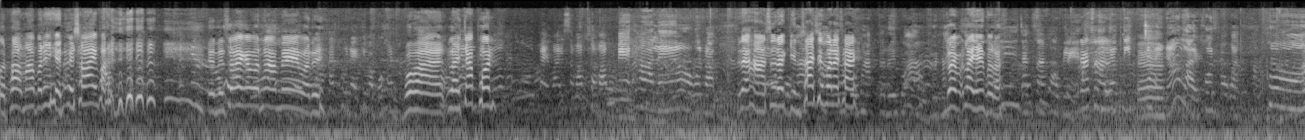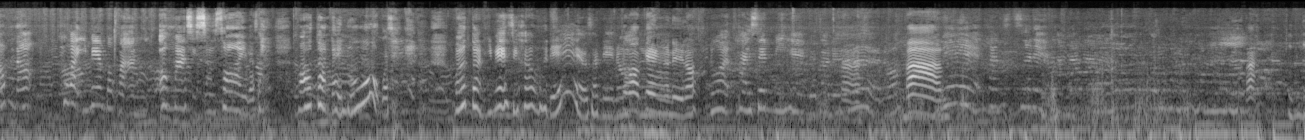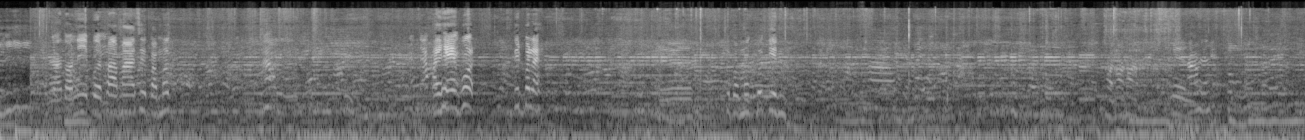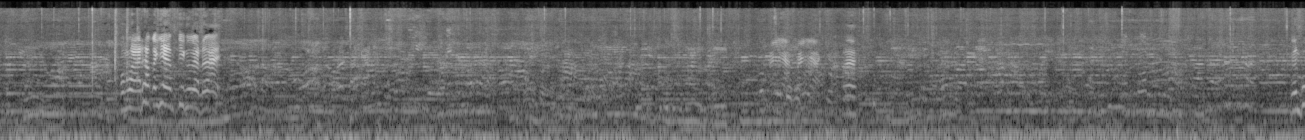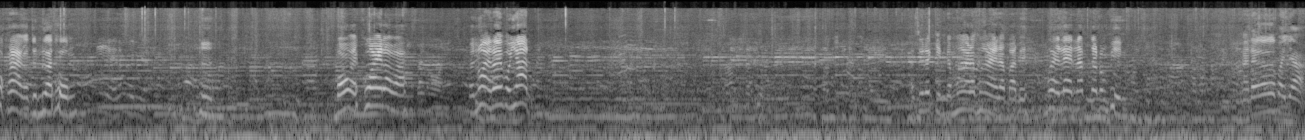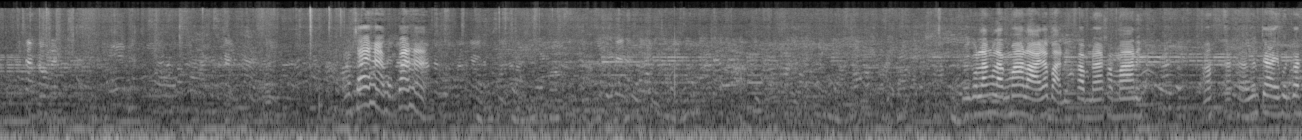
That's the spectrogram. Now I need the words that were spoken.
ปิดผ้ามาบัดนี้เห็นเอ้ยชายบัดนี้เห็นเอ้ยชายกับหน้าแม่บัดนี้ผู้ใดที่มาบ่ทันเพราะว่าไรจับพนไปไว้สวับสวับแม่ท่าแล้วเวลาไม่ได้หาซื้อได้กินใช่ชื่อว่าอะไรใช่พักก็เลยบ่เอาเพิ่นไรไรยังตัวน่ะจังซั่นโอเคได้ค่ะแล้วติดใจนะหลายคนบอกว่าหอมเนาะคือว่าอีเมลบอกว่าอันออกมาสิซื้อซอยว่าซั่นว่าตอนใดลูกว่าซั่น ว่าตอนอีเมลสิเข้ามือเด้ว่าซั่นเด้ก็เนาะว่าเก่งอะดีเนาะนวดคลายเส้นมีแห้งด้วยจ้าเด้อเนาะอ่าเด้ท่านเสื้อเด็กอะอ่าตอนนี้เปิดผ้ามาซื้อปลาหมึกไอแห้งโคตรติดไปเลยเออซื้อปลาหมึกเพื่อกินนี่ เท่ากับแย่มจริงกันได้อะเงินพกผ้ากับจนเรือธงอืมบอกไอ้กล้วยแล้ววะไปหน่อยเลยบ่ญาติ อาชิได้กินกับเมื่อแล้วเมื่อยแล้วบัดนี้เมื่อยเล่นนับเจ้าต้องพิงมาเด้อพะยาน้ำใช่หาของป้าห่าเลยกำลังลังมาหลายแล้วบาทหนึ่งคำนะคำมานี่อะอะหาเงินจ่ายคนก่อน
